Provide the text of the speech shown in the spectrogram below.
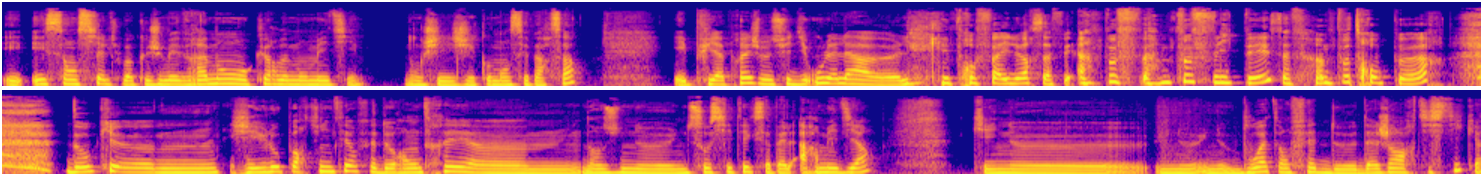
est essentiel, tu vois, que je mets vraiment au cœur de mon métier. Donc j'ai commencé par ça. Et puis après, je me suis dit, oulala, euh, les, profilers, ça fait un peu, un peu flipper, ça fait un peu trop peur. Donc j'ai eu l'opportunité en fait de rentrer dans une, société qui s'appelle Armedia, qui est une, une, boîte en fait d'agents artistiques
